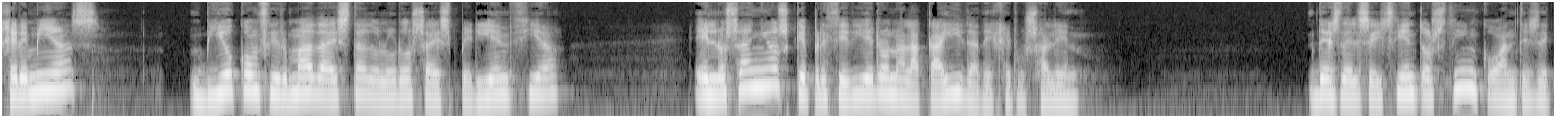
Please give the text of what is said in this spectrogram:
Jeremías vio confirmada esta dolorosa experiencia en los años que precedieron a la caída de Jerusalén. Desde el 605 a.C.,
